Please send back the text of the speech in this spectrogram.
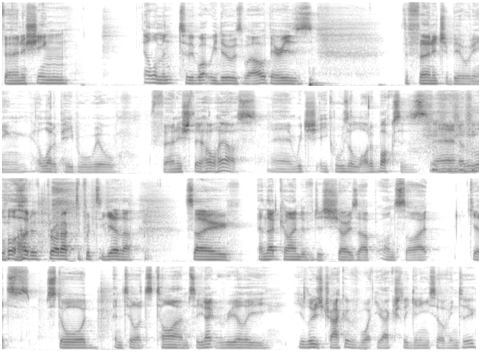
furnishing element to what we do as well, there is the furniture building. A lot of people will furnish their whole house, and which equals a lot of boxes and a lot of product to put together. So, and that kind of just shows up on site, gets stored until it's time. So you don't really you lose track of what you're actually getting yourself into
